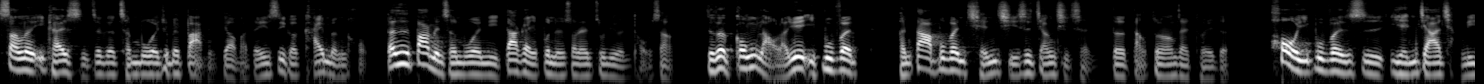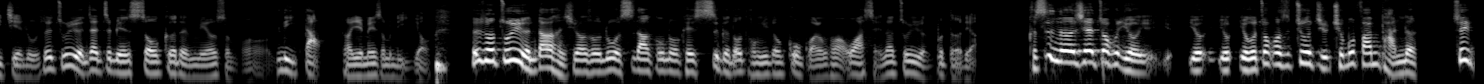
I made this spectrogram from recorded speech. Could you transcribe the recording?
上任一开始，这个陈柏惟就被罢免掉嘛，等于是一个开门红。但是罢免陈柏惟，你大概也不能算在朱立伦头上，这个功劳了，因为一部分。很大部分前期是江启臣的党中央在推的，后一部分是严加强力介入，所以朱立伦在这边收割的没有什么力道啊，也没什么理由。所以说朱立伦当然很希望说，如果四大公投可以四个都同意都过关的话，哇塞，那朱立伦不得了。可是呢，现在状况有有有有有个状况是，最后全全部翻盘了，所以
